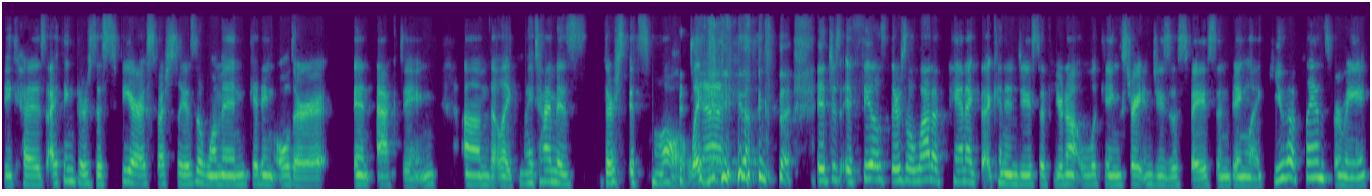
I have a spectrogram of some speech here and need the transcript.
because I think there's this fear, especially as a woman getting older in acting um, that like my time is there's it's small. Like you know, like, it just it feels there's a lot of panic that can induce if you're not looking straight in jesus face and being like you have plans for me.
